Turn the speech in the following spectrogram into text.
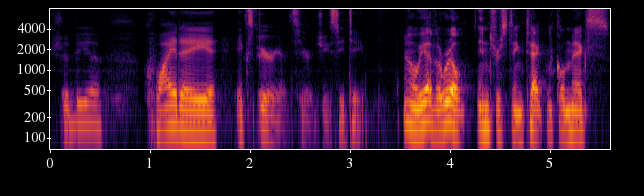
should be a quite a experience here at GCT. No, we have a real interesting technical mix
